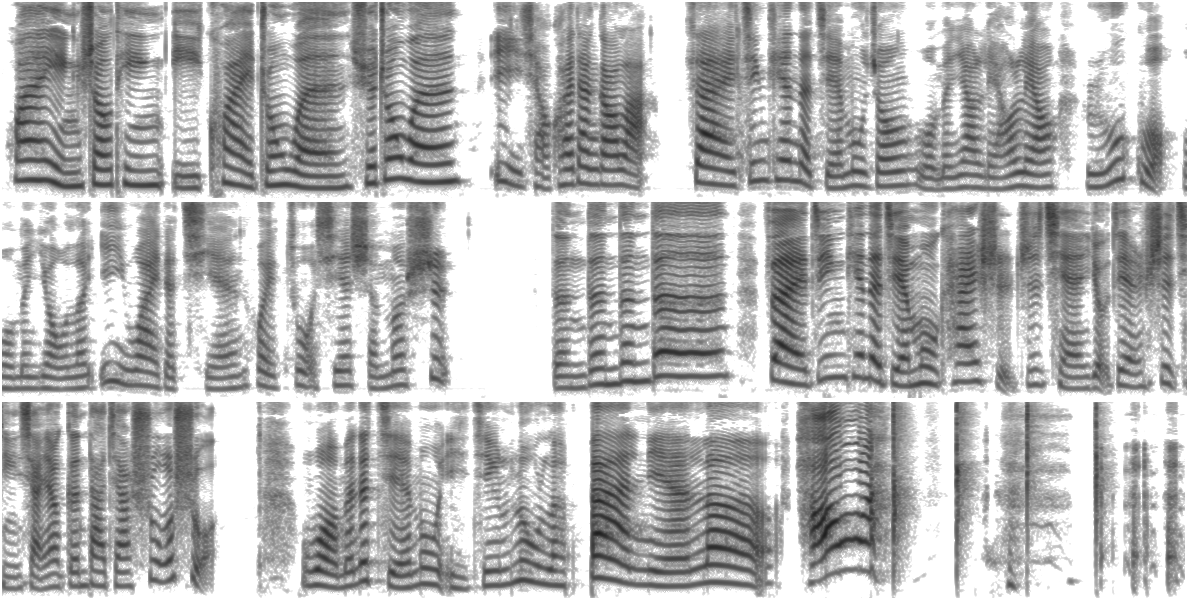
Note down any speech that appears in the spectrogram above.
欢迎收听一块中文，学中文一小块蛋糕啦！在今天的节目中，我们要聊聊，如果我们有了意外的钱，会做些什么事？噔噔噔噔！在今天的节目开始之前，有件事情想要跟大家说说。我们的节目已经录了半年了，好啊！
